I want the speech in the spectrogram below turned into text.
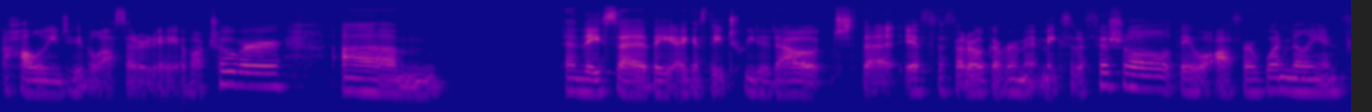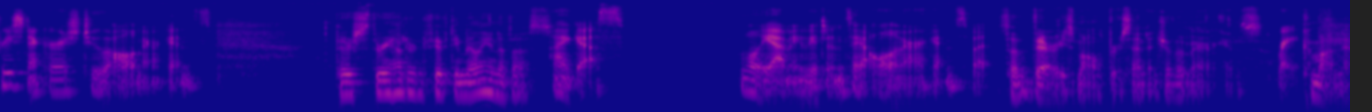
Halloween to be the last Saturday of October. Um, and they said they, I guess they tweeted out that if the federal government makes it official, they will offer one million free Snickers to all Americans. there's 350 million of us. I guess. Well, yeah, maybe it didn't say all Americans, but It's a very small percentage of Americans. right. Come on now.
